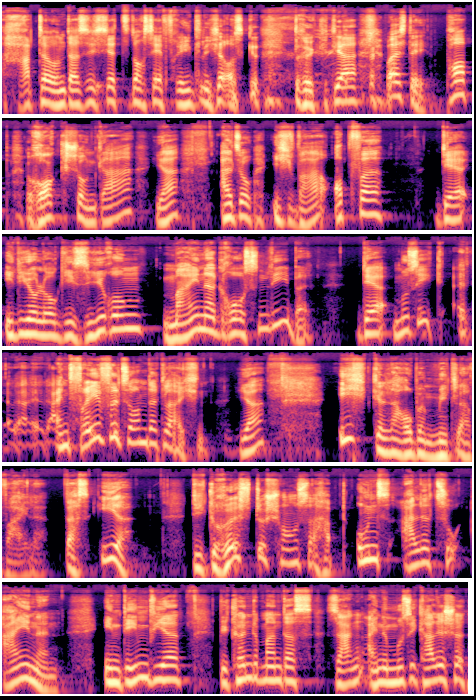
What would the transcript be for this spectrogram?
hatte und das ist jetzt noch sehr friedlich ausgedrückt, ja, weißt du, Pop, Rock schon gar, ja, also ich war Opfer der Ideologisierung meiner großen Liebe, der Musik, äh, ein Frevel sondergleichen, ja. Ich glaube mittlerweile, dass ihr die größte Chance habt, uns alle zu einen, indem wir, wie könnte man das sagen, eine musikalische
